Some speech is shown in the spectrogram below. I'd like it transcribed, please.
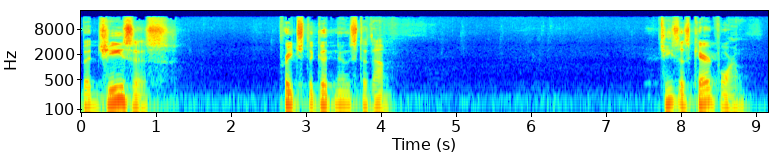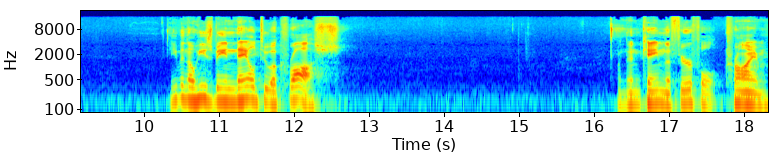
but Jesus preached the good news to them. Jesus cared for them even though he's being nailed to a cross. And then came the fearful crime,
